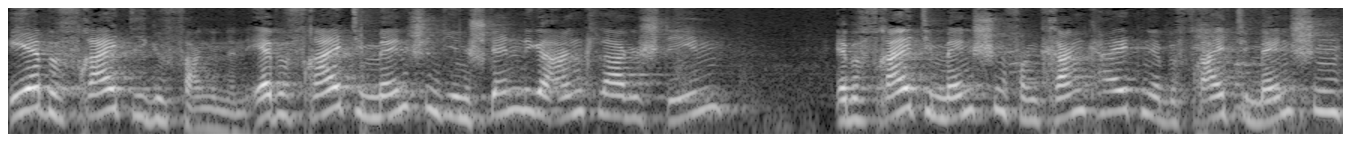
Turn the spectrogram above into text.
Er befreit die Gefangenen. Er befreit die Menschen, die in ständiger Anklage stehen. Er befreit die Menschen von Krankheiten. Er befreit die Menschen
